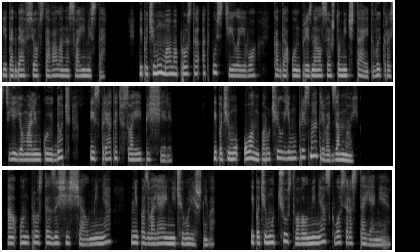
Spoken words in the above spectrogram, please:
И тогда все вставало на свои места. И почему мама просто отпустила его, когда он признался, что мечтает выкрасть ее маленькую дочь и спрятать в своей пещере? И почему он поручил ему присматривать за мной? а он просто защищал меня, не позволяя ничего лишнего. И почему чувствовал меня сквозь расстояние.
